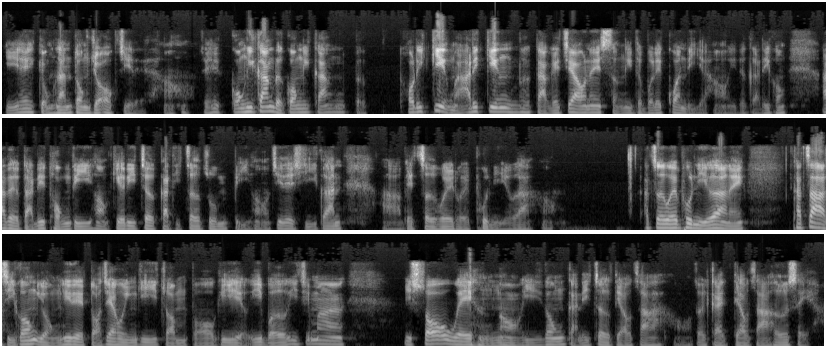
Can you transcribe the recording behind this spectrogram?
伊迄共产党就恶一个吼，即讲一工就讲一工，互你拣嘛，啊你拣，逐个照呢算，伊都无咧管理啊吼，伊就甲你讲，啊就逐你通知吼，叫你做家己做准备吼，即个时间啊要做伙来喷药啊吼，啊做伙喷药啊呢。较早是讲用迄个大只飞机全部去，伊无伊即马伊所有诶远吼，伊拢甲你做调查吼，做甲调查好势啊，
